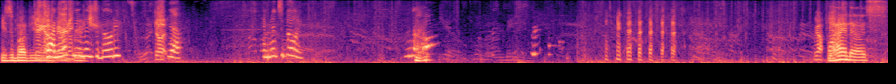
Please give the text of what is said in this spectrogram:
He's above you. Jacob, John, you you're have the invincibility? Do it. Yeah. Invincibility. No. We got one. Behind us.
